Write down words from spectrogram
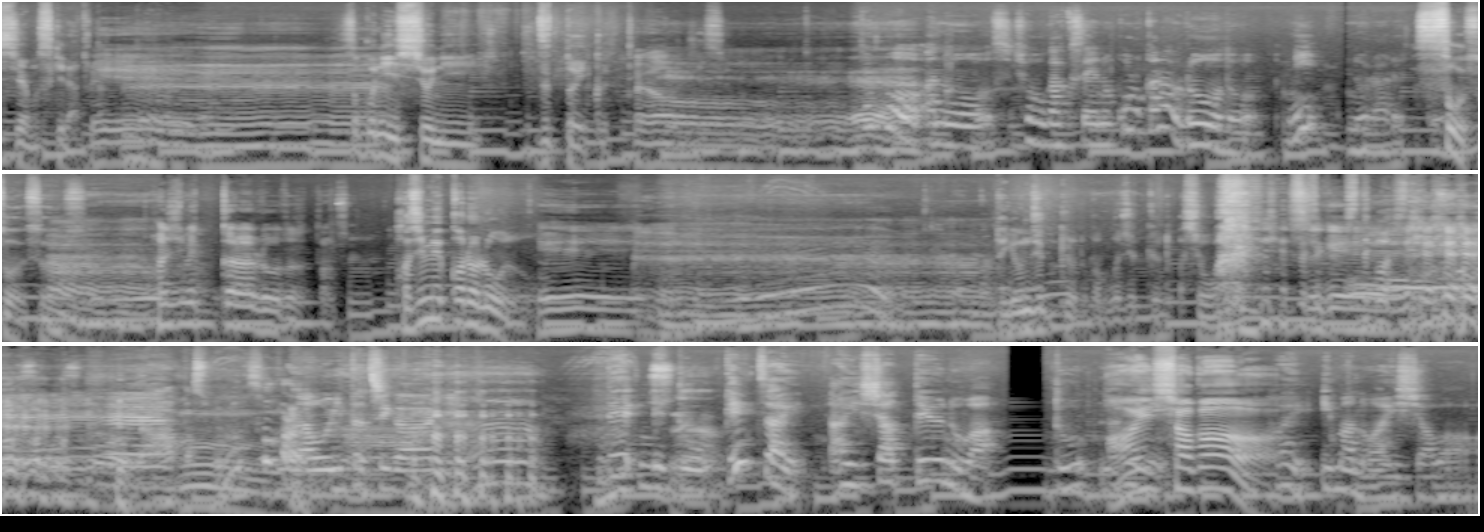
父親も好きだったんで、えそこに一緒にずっと行くっていうでもあの小学生の頃からロードに乗られて。そうそうそうそう、初めからロードだったんですか？初めからロード。へえ40キロとか50キロとか小学生すげえやっぱそのそうから生い立ちがありで、えっと、現在愛車っていうのはど何愛車がはい今の愛車は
